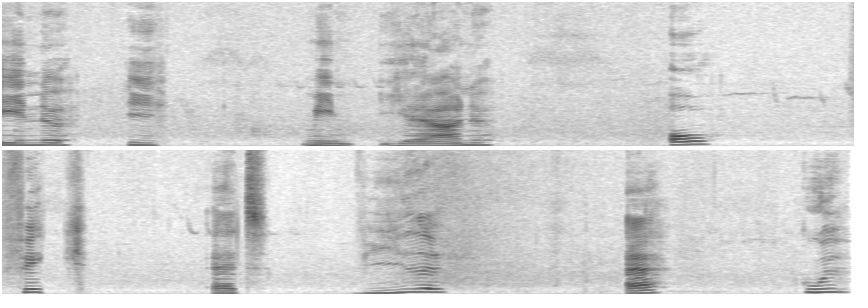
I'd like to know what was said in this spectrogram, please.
inde i min hjerne og fik at vide af Gud,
